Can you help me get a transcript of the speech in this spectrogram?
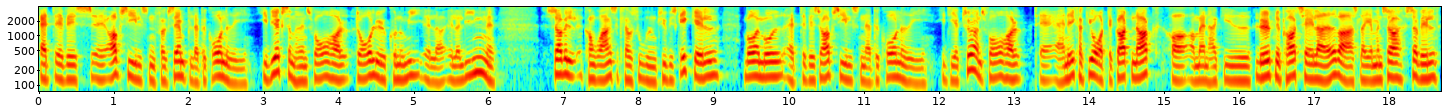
at øh, hvis øh, opsigelsen for eksempel er begrundet i, i virksomhedens forhold, dårlig økonomi eller, eller lignende, så vil konkurrenceklausulen typisk ikke gælde, hvorimod at øh, hvis opsigelsen er begrundet i, i direktørens forhold, at han ikke har gjort det godt nok, og, og man har givet løbende påtaler og advarsler, jamen så, så vil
